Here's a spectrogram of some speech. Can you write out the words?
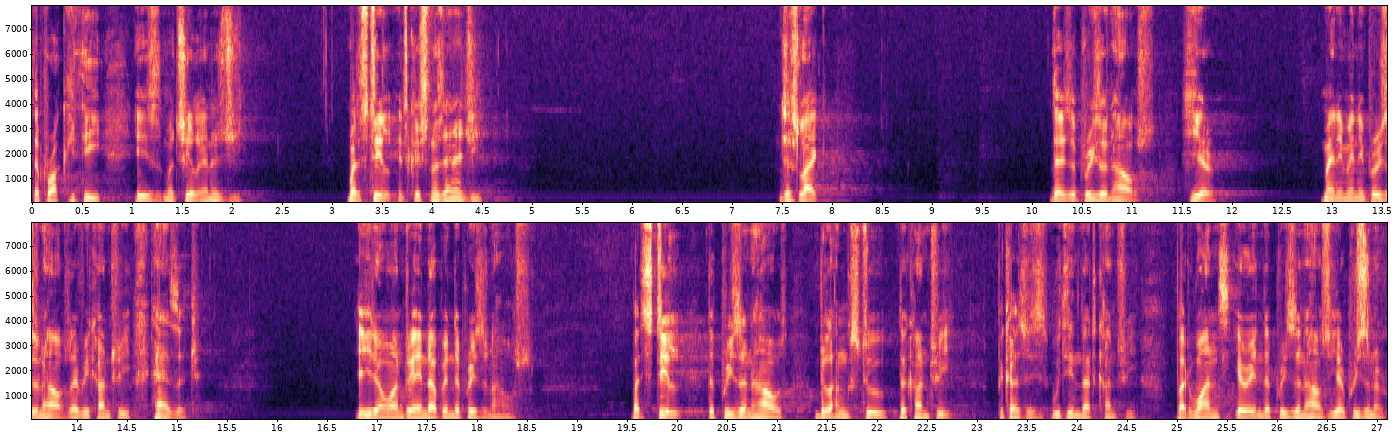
The Prakriti is material energy. But still, it's Krishna's energy. Just like there's a prison house here. Many, many prison house, every country has it. You don't want to end up in the prison house. But still, the prison house belongs to the country because it's within that country. But once you're in the prison house, you're a prisoner.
